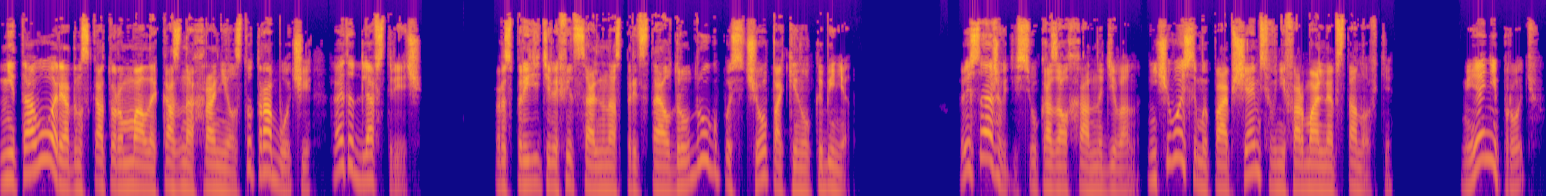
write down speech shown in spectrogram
Не того, рядом с которым малая казна хранилась, тут рабочий, а это для встреч. Распорядитель официально нас представил друг другу, после чего покинул кабинет. «Присаживайтесь», — указал хан на диван. «Ничего, если мы пообщаемся в неформальной обстановке». «Я не против».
